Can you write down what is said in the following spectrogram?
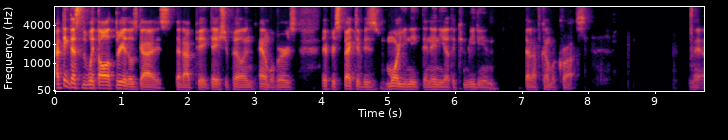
I think that's with all three of those guys that I picked, Dave Chappelle and Hannibal Buress. Their perspective is more unique than any other comedian that I've come across. Yeah.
